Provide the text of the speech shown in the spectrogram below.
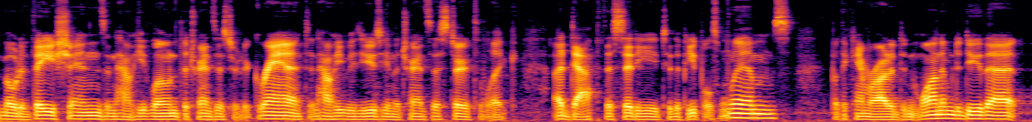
motivations and how he loaned the transistor to Grant and how he was using the transistor to like adapt the city to the people's whims, but the Camerata didn't want him to do that.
